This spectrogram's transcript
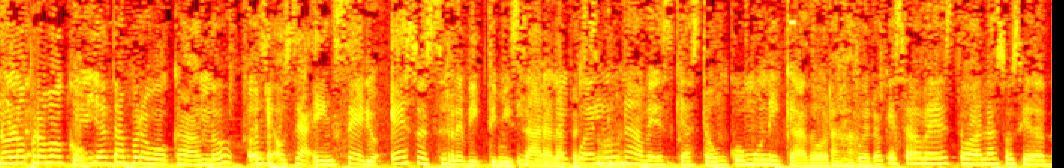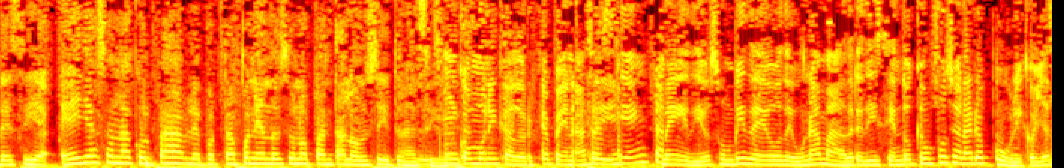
no lo provocó Ella está provocando. o sea, en serio eso es revictimizar a la recuerdo persona. una vez que hasta un comunicador, recuerdo que esa vez toda la sociedad decía, ellas son las culpables por estar poniéndose unos pantaloncitos. Un comunicador, qué pena. Recién medios un video de una madre diciendo que un funcionario público, ella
